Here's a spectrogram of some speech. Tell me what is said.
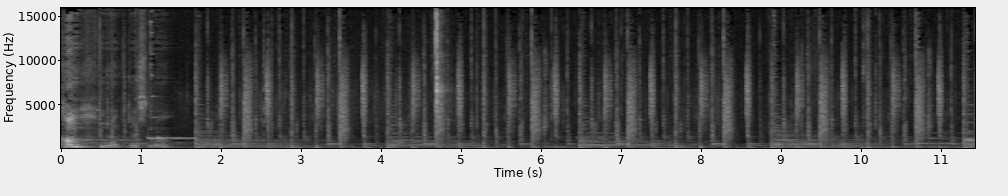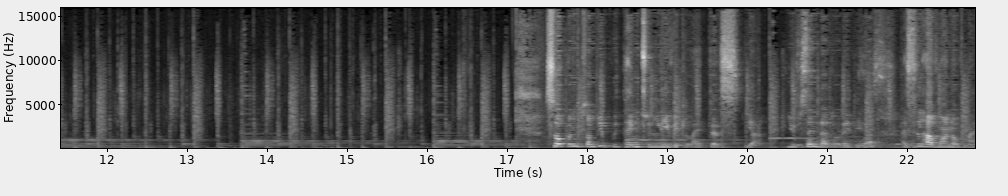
come like this now. So some- people tend to leave it like this. Yeah, you've seen that already. Yes. I still have one of my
